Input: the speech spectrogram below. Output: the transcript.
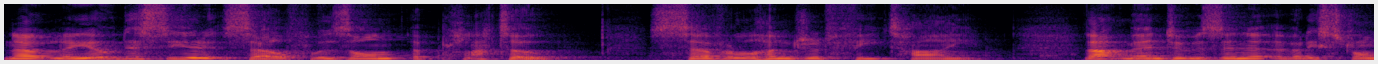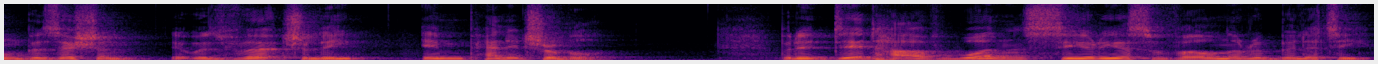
Now, Laodicea itself was on a plateau, several hundred feet high. That meant it was in a, very strong position. It was virtually impenetrable. But it did have one serious vulnerability.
